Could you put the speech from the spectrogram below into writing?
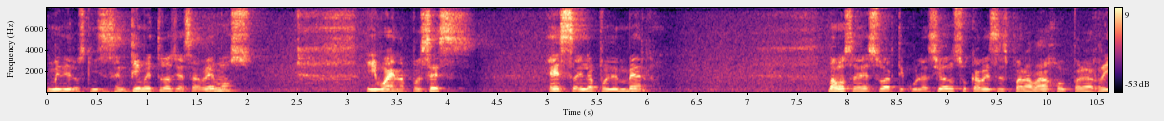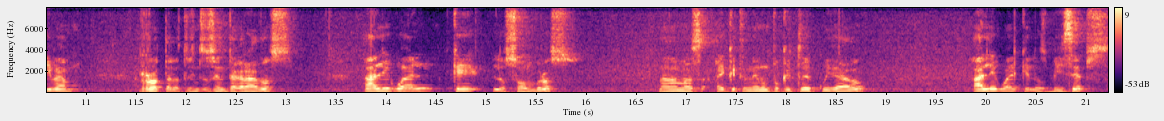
Mide los 15 centímetros, ya sabemos. Y bueno, pues es, es, ahí la pueden ver. Vamos a ver su articulación, su cabeza es para abajo, para arriba, rota a los 360 grados. Al igual que los hombros. Nada más hay que tener un poquito de cuidado. Al igual que los bíceps.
